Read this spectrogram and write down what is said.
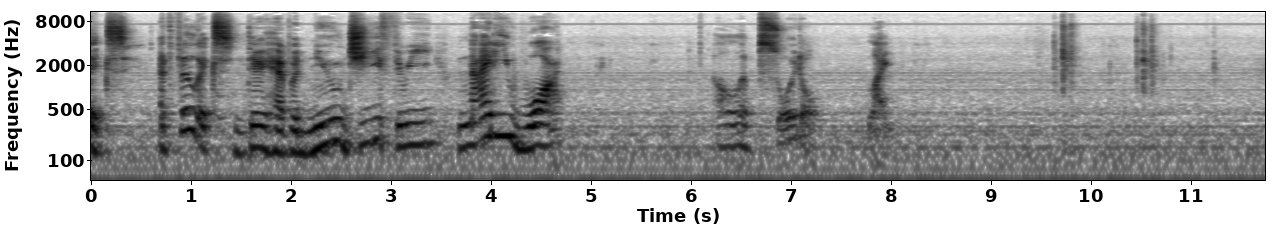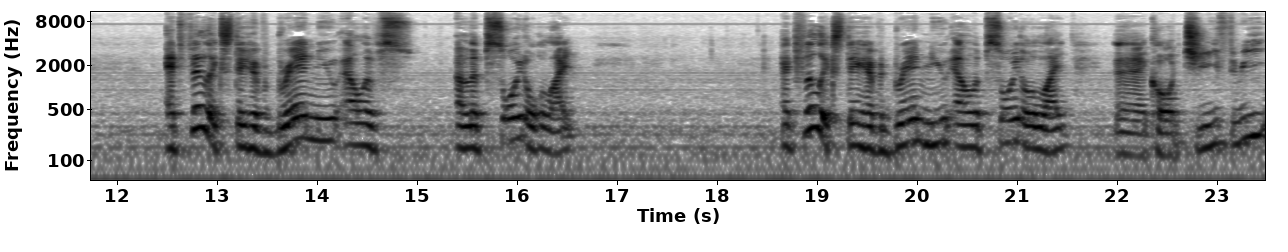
Philips, at Philips, they have a new G3 90 watt ellipsoidal light. At Philips, they have a brand new ellips, ellipsoidal light. At Philips, they have a brand new ellipsoidal light uh, called G3,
